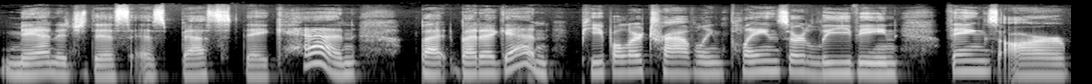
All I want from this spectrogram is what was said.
manage this as best they can. But but again, people are traveling, planes are leaving, things are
